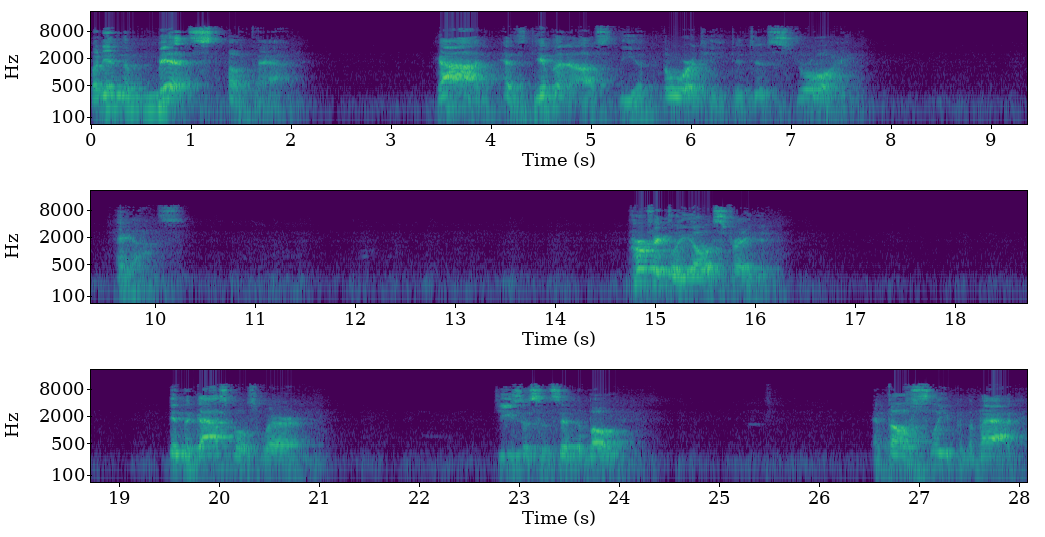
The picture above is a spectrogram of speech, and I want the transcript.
But in the midst of that, God has given us the authority to destroy chaos. Perfectly illustrated in the Gospels where Jesus is in the boat and fell asleep in the back.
